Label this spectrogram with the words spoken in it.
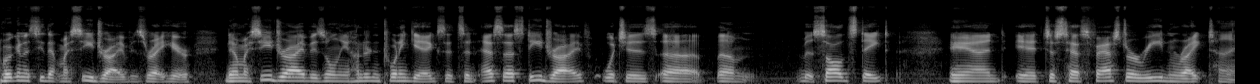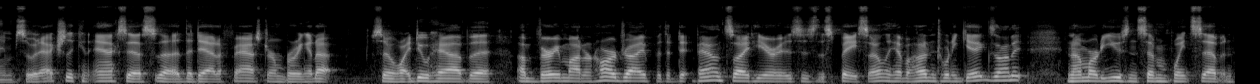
we're going to see that my C drive is right here. Now my C drive is only 120 gigs. It's an SSD drive, which is uh, um, solid state, and it just has faster read and write time. So it actually can access uh, the data faster and bring it up. So I do have a, a very modern hard drive, but the downside here is, is the space. I only have 120 gigs on it, and I'm already using 7.7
